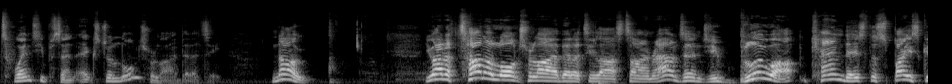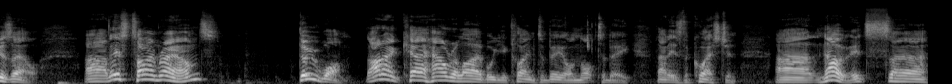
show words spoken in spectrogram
20% extra launch reliability. No. You had a ton of launch reliability last time round and you blew up Candice the Space Gazelle. Uh, this time round, do one. I don't care how reliable you claim to be or not to be. That is the question. Uh, no, it's uh,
